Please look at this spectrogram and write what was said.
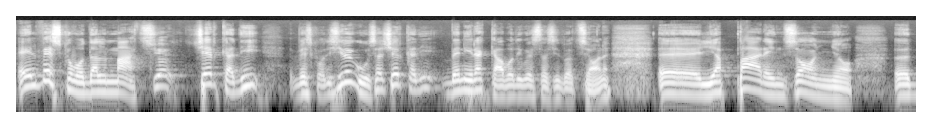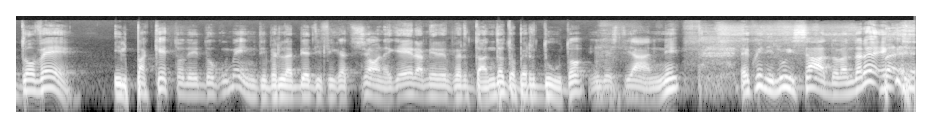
E il vescovo Dalmazio cerca di, vescovo di Siracusa, cerca di venire a capo di questa situazione. Eh, gli appare in sogno eh, dov'è il pacchetto dei documenti per la beatificazione che era andato perduto in questi anni e quindi lui sa dove andare e quindi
